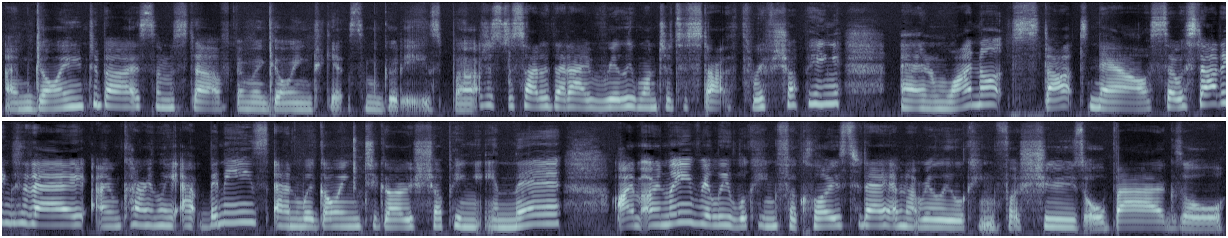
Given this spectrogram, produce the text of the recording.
I'm going to buy some stuff and we're going to get some goodies but I just decided that I really wanted to start thrift shopping and why not start now? So we're starting today. I'm currently at Vinnie's and we're going to go shopping in there. I'm only really looking for clothes today. I'm not really looking for shoes or bags or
